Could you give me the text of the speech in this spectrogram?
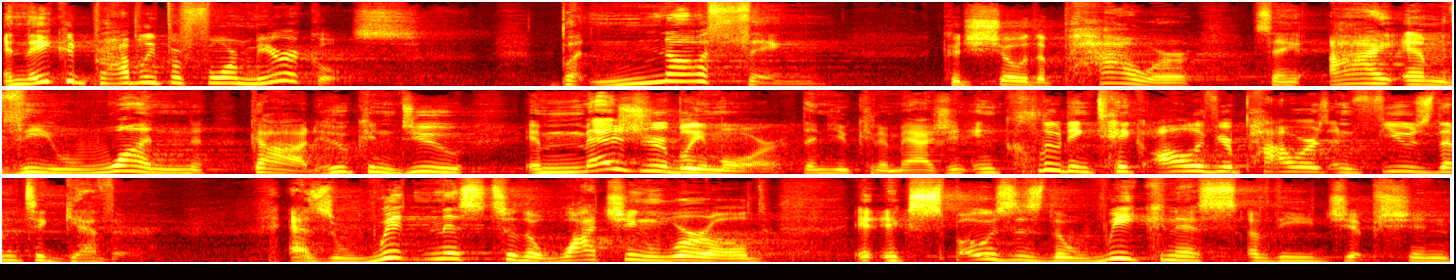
And they could probably perform miracles, but nothing could show the power saying, I am the one God who can do immeasurably more than you can imagine, including take all of your powers and fuse them together. As witness to the watching world it exposes the weakness of the Egyptian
